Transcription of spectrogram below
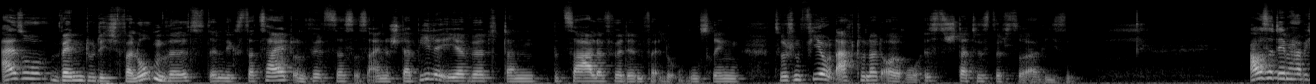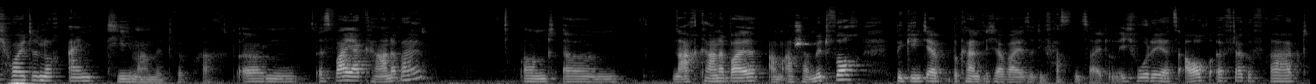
Also, wenn du dich verloben willst in nächster Zeit und willst, dass es eine stabile Ehe wird, dann bezahle für den Verlobungsring zwischen 400 und 800 Euro. Ist statistisch so erwiesen. Außerdem habe ich heute noch ein Thema mitgebracht. Ähm, es war ja Karneval und ähm, nach Karneval am Aschermittwoch beginnt ja bekanntlicherweise die Fastenzeit. Und ich wurde jetzt auch öfter gefragt,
